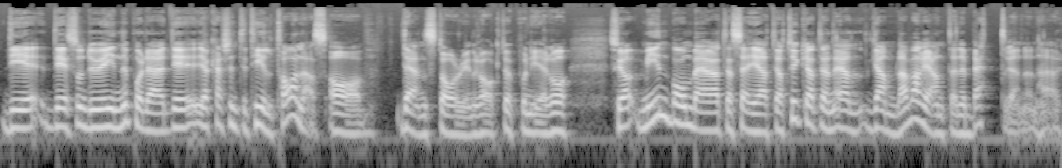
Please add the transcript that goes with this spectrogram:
det, det som du är inne på där, det, jag kanske inte tilltalas av den storyn rakt upp och ner. Och, så jag, min bomb är att jag säger att jag tycker att den gamla varianten är bättre än den här.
